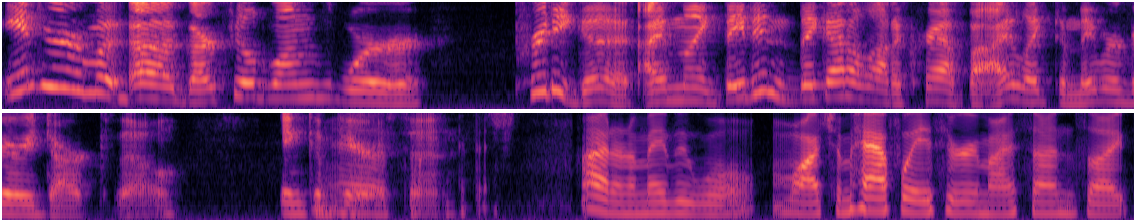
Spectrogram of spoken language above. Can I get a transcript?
Andrew uh, Garfield ones were pretty good. I'm like they didn't they got a lot of crap, but I liked them. They were very dark though, in comparison. Think. I don't know, maybe we'll watch them halfway through. My son's like,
